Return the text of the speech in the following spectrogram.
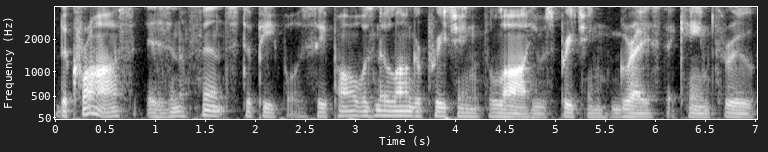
The cross is an offense to people. You see, Paul was no longer preaching the law, he was preaching grace that came through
